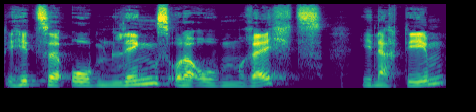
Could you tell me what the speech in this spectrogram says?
die Hitze oben links oder oben rechts, je nachdem,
